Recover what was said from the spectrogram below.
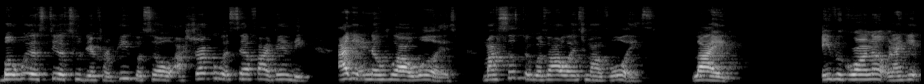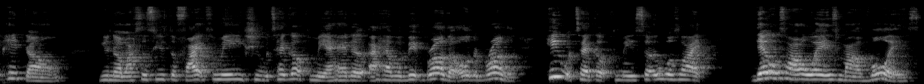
but we're still two different people. So I struggled with self identity. I didn't know who I was. My sister was always my voice. Like, even growing up, when I get picked on, you know, my sister used to fight for me. She would take up for me. I had a, I have a big brother, older brother. He would take up for me. So it was like that was always my voice.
